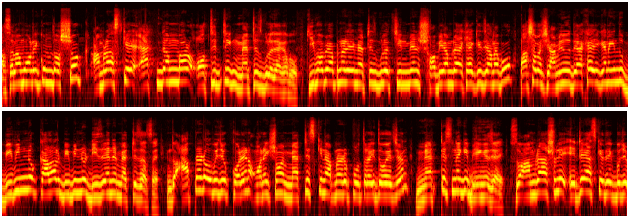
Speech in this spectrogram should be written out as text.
আসসালামু আলাইকুম দর্শক আমরা আজকে এক নাম্বার অথেন্টিক ম্যাট্রেসগুলো দেখাবো। কীভাবে আপনারা এই ম্যাট্রেসগুলো চিনবেন সবই আমরা একে একে জানাব। পাশাপাশি আমি যদি দেখাই এখানে কিন্তু বিভিন্ন কালার বিভিন্ন ডিজাইনের ম্যাট্রেস আছে। কিন্তু আপনারা অভিযোগ করেন অনেক সময় ম্যাট্রেস কিনে আপনারা প্রতারিত হয়েছেন ম্যাট্রেস নাকি ভেঙে যায়। সো আমরা আসলে এটাই আজকে দেখব যে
